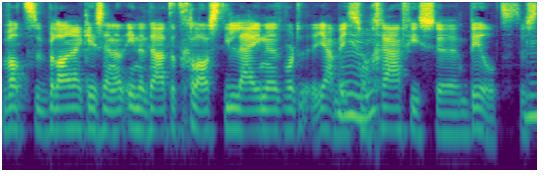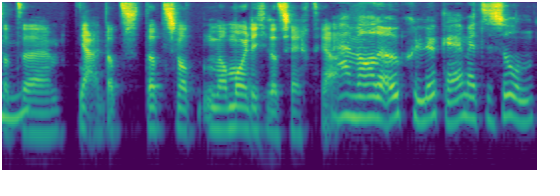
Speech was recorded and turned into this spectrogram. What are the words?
wat belangrijk is. En dan inderdaad het glas, die lijnen. Het wordt ja, een beetje Mhm. zo'n grafisch eh, beeld. Dus Mhm. dat, eh, ja, dat, dat is wel, wel mooi dat je dat zegt. Ja. Ja, en we hadden ook geluk hè, met de zon.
